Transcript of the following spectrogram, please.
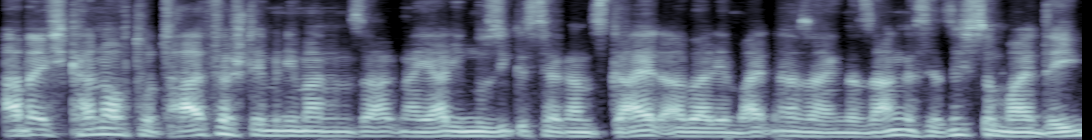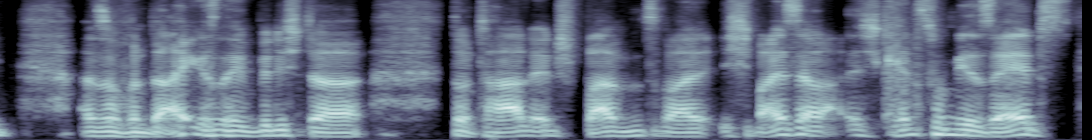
aber ich kann auch total verstehen, wenn jemand sagt, na ja, die Musik ist ja ganz geil, aber dem Weidner sein Gesang ist jetzt nicht so mein Ding. Also von daher gesehen bin ich da total entspannt, weil ich weiß ja, ich kenne es von mir selbst,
